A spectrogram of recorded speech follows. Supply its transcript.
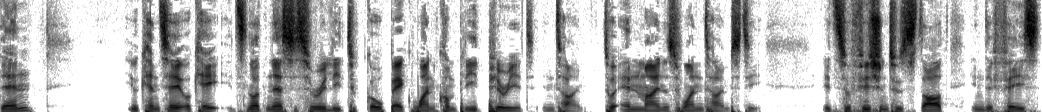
then you can say, okay, it's not necessarily to go back one complete period in time to n minus 1 times t. It's sufficient to start in the phase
